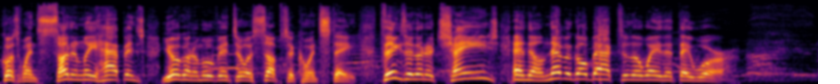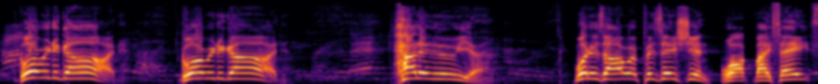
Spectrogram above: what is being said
because when suddenly happens, you're going to move into a subsequent state. Things are going to change and they'll never go back to the way that they were. Glory to God. Glory to God. Hallelujah. What is our position? Walk by faith.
